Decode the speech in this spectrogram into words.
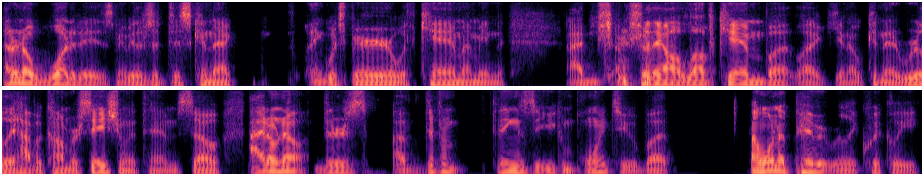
I don't know what it is. Maybe there's a disconnect, language barrier with Kim. I mean, I'm, I'm sure they all love Kim, but like, you know, can they really have a conversation with him? So I don't know. There's uh, different things that you can point to, but I want to pivot really quickly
